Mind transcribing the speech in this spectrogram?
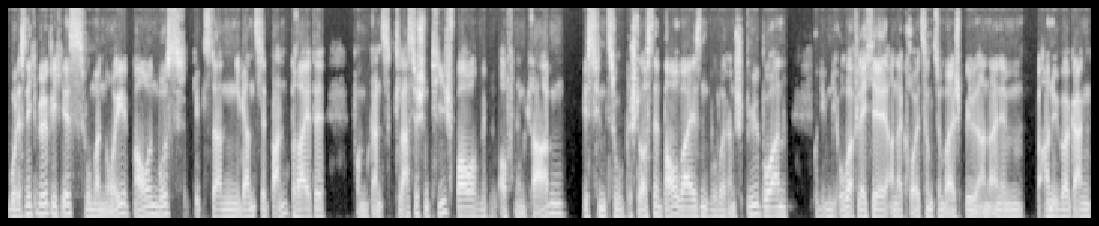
Wo das nicht möglich ist, wo man neu bauen muss, gibt es dann eine ganze Bandbreite vom ganz klassischen Tiefbau mit einem offenen Graben bis hin zu geschlossenen Bauweisen, wo wir dann Spül bohren und eben die Oberfläche an der Kreuzung zum Beispiel an einem Bahnübergang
